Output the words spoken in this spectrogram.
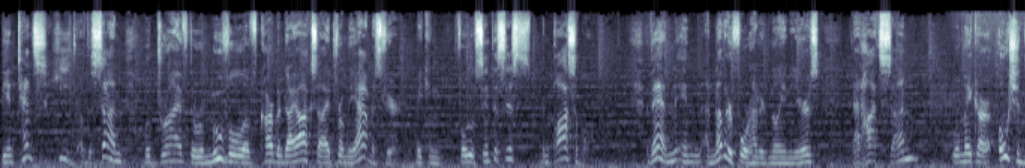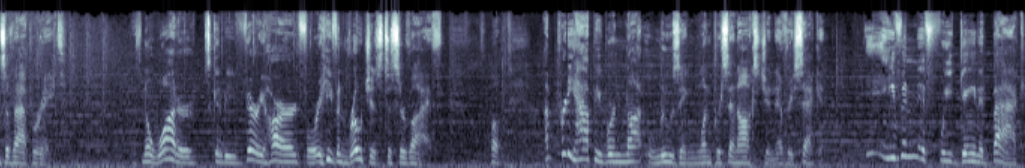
The intense heat of the sun will drive the removal of carbon dioxide from the atmosphere, making photosynthesis impossible. Then, in another 400 million years, that hot sun will make our oceans evaporate with no water, it's going to be very hard for even roaches to survive. Well, I'm pretty happy we're not losing 1% oxygen every second. Even if we gain it back,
